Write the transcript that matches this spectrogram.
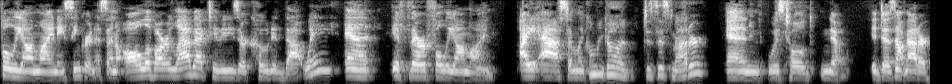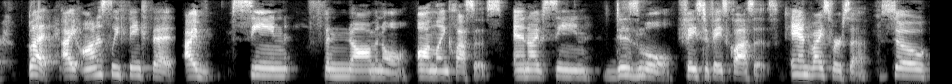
fully online asynchronous and all of our lab activities are coded that way. And if they're fully online, I asked, I'm like, Oh my God, does this matter? And was told, no, it does not matter. But I honestly think that I've seen phenomenal online classes and I've seen dismal face to face classes and vice versa. So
